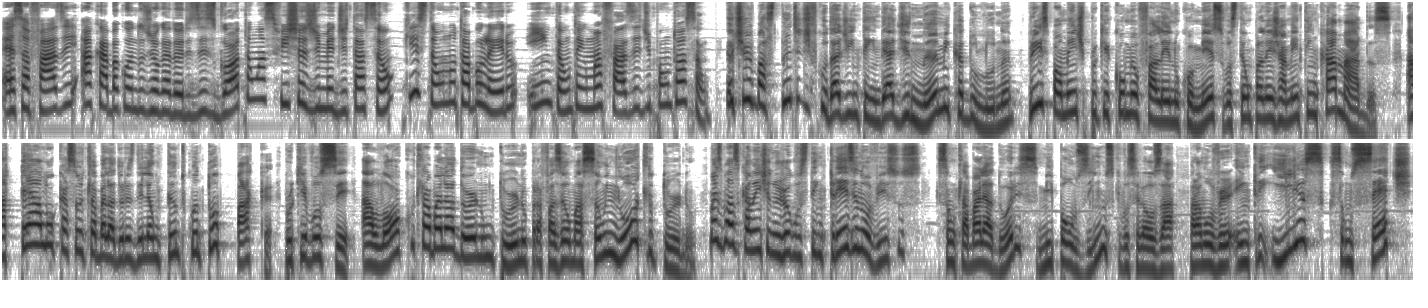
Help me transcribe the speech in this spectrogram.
Essa fase acaba quando os jogadores esgotam as fichas de meditação que estão no tabuleiro e então tem uma fase de pontuação. Eu tive bastante dificuldade em entender a dinâmica do Luna, principalmente porque, como eu falei no começo, você tem um planejamento em camadas. Até a alocação de trabalhadores dele é um tanto quanto opaca, porque você aloca o trabalhador num turno para fazer uma ação em outro turno. Mas basicamente no jogo você tem 13 noviços, que são trabalhadores, meeplezinhos, que você vai usar para mover entre ilhas, que são sete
